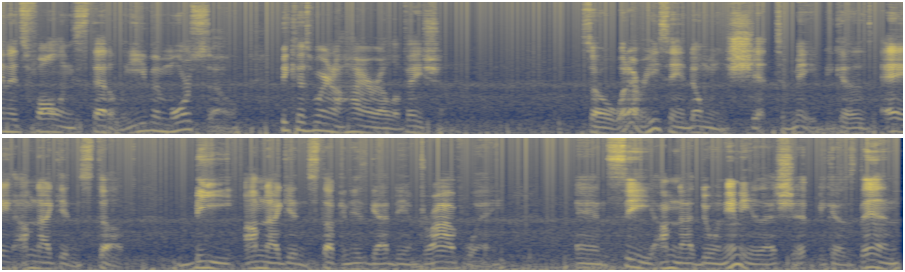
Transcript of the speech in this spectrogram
and it's falling steadily, even more so because we're in a higher elevation. So, whatever he's saying don't mean shit to me because A, I'm not getting stuck. B, I'm not getting stuck in his goddamn driveway. And C, I'm not doing any of that shit because then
